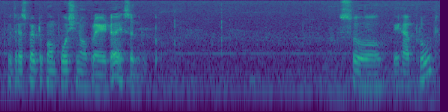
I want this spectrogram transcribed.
with respect to composition operator is a group. So we have proved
